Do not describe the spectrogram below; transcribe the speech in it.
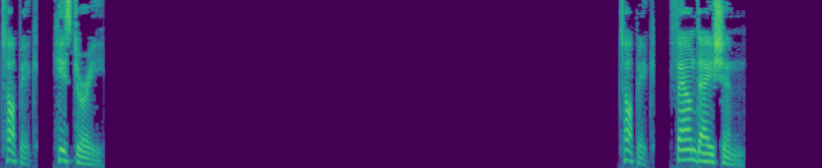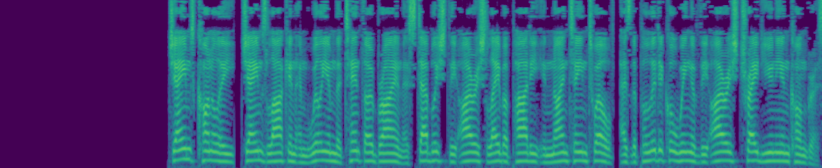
Topic: History. Topic: Foundation. James Connolly, James Larkin and William X O'Brien established the Irish Labour Party in 1912, as the political wing of the Irish Trade Union Congress.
